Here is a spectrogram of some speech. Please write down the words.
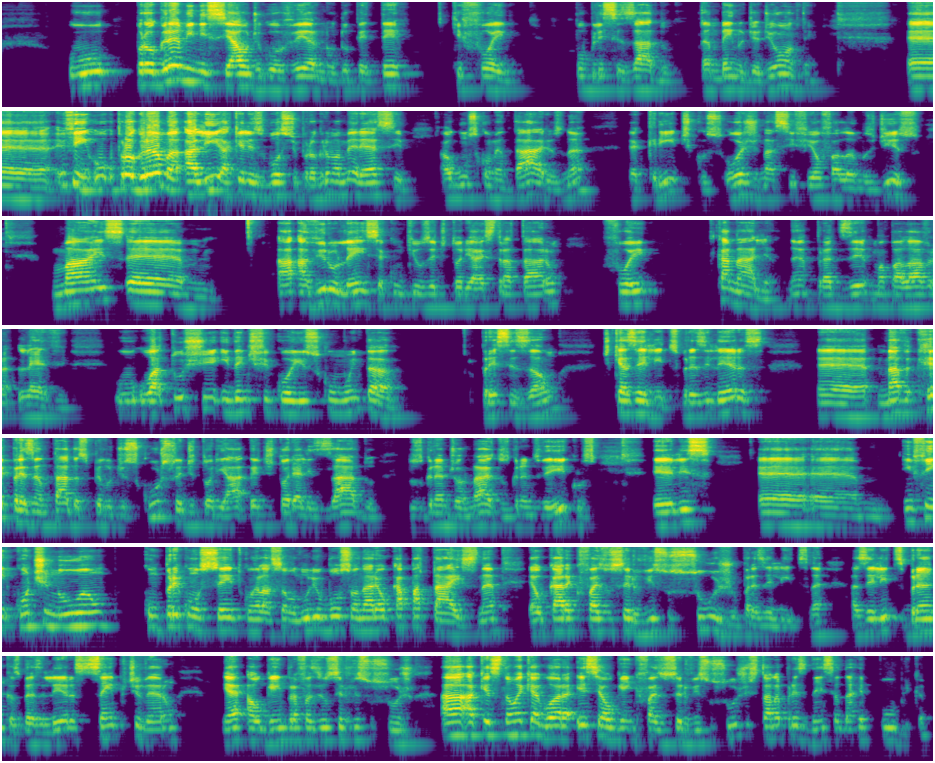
o programa inicial de governo do PT, que foi publicizado também no dia de ontem. É, enfim, o, o, programa ali, aquele esboço de programa, merece alguns comentários, né? é, críticos. Hoje, na CIF e eu falamos disso, mas é, a, a, virulência com que os editoriais trataram foi canalha, né? para dizer uma palavra leve. O, o Atushi identificou isso com muita precisão de que as elites brasileiras, é, representadas pelo discurso editorial, editorializado dos grandes jornais, dos grandes veículos, eles é, é, enfim, continuam com preconceito com relação ao Lula e o Bolsonaro é o capataz, né? É o cara que faz o serviço sujo para as elites, né? As elites brancas brasileiras sempre tiveram é, alguém para fazer o serviço sujo. A, a, questão é que agora esse alguém que faz o serviço sujo está na presidência da República.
